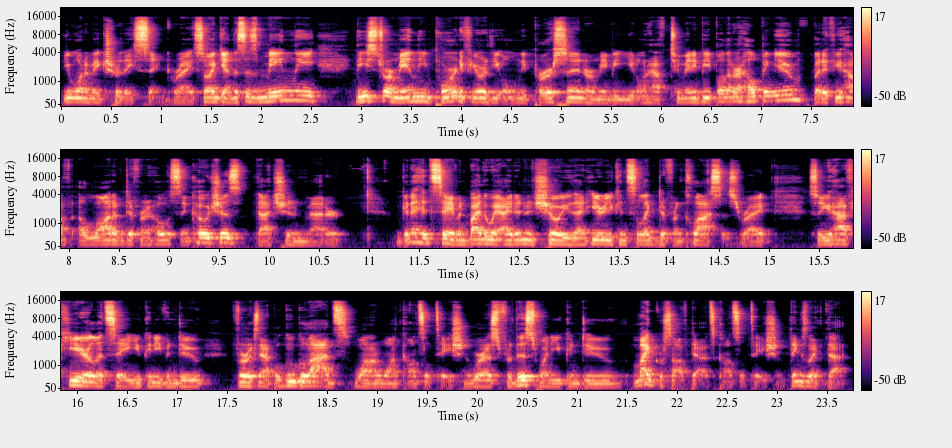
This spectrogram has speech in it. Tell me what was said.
you want to make sure they sync, right? So again, this is mainly, these two are mainly important if you're the only person or maybe you don't have too many people that are helping you. But if you have a lot of different hosts and coaches, that shouldn't matter. I'm going to hit save. And by the way, I didn't show you that here you can select different classes, right? So you have here, let's say you can even do for example, Google Ads one-on-one consultation, whereas for this one, you can do Microsoft Ads consultation, things like that.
